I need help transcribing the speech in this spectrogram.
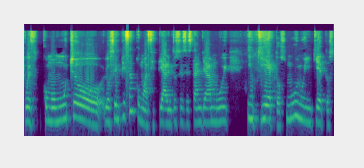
pues como mucho, los empiezan como a sitiar, entonces están ya muy inquietos, muy, muy inquietos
